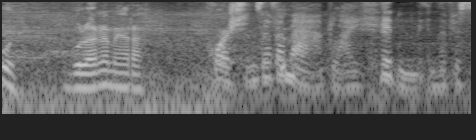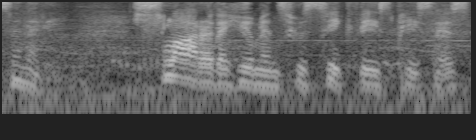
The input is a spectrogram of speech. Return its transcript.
Wih, bulannya merah. Portions of a map lie hidden in the vicinity. Slaughter the humans who seek these pieces,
